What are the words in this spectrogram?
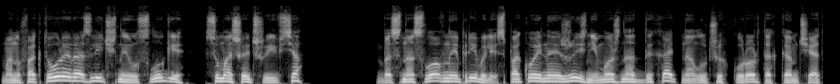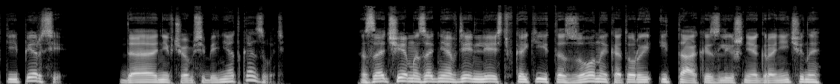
мануфактуры, различные услуги, сумасшедшие и все. Баснословные прибыли, спокойная жизнь и можно отдыхать на лучших курортах Камчатки и Персии. Да ни в чем себе не отказывать. Зачем изо дня в день лезть в какие-то зоны, которые и так излишне ограничены,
